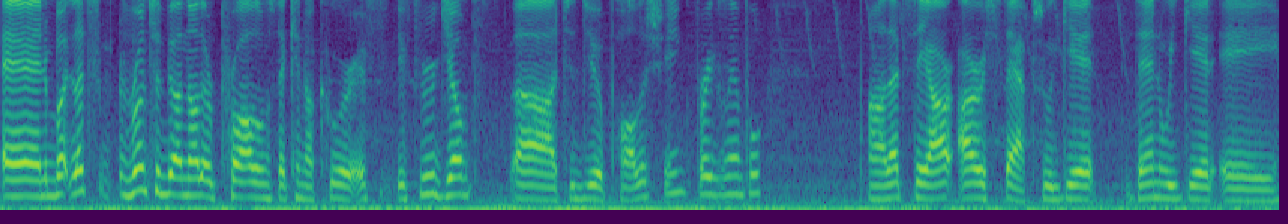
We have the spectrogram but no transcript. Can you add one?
And but let's run to the another problems that can occur if if you jump uh, to do a polishing, for example. Uh, let's say our, our steps we get then we get a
